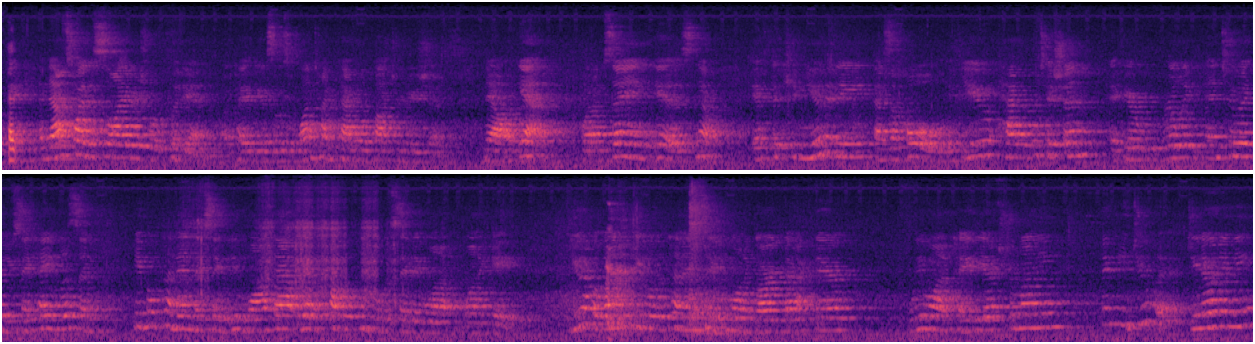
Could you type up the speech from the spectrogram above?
Okay, and that's why the sliders were put in, okay, because it was a one-time capital contribution. Now, again, what I'm saying is, no, if the community as a whole, if you have a petition, if you're really into it, you say, hey, listen, people come in, they say, we want that, we have a couple of people that say they want, want a gate. You have a bunch of people that come in and say, we want a guard back there, we want to pay the extra money, do you know what I mean?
